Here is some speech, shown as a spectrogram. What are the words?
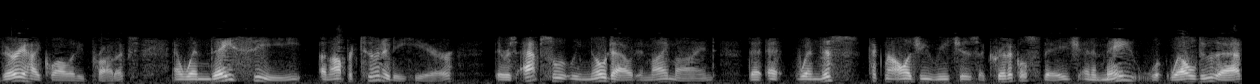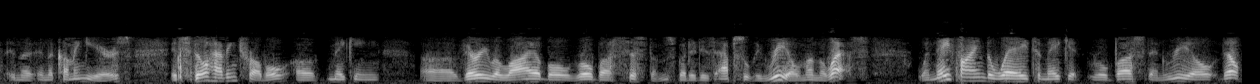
very high-quality products, and when they see an opportunity here, there is absolutely no doubt in my mind that at, when this technology reaches a critical stage, and it may w- well do that in the in the coming years, it's still having trouble of making uh, very reliable, robust systems, but it is absolutely real nonetheless. When they find the way to make it robust and real, they'll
